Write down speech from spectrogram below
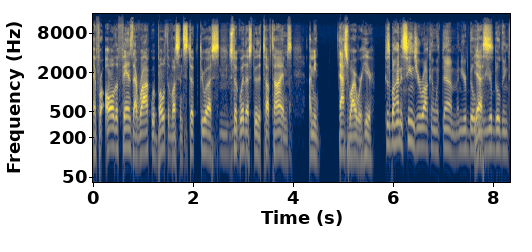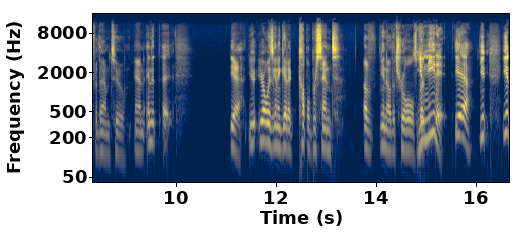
and for all the fans that rock with both of us and stuck through us, Mm-hmm. stuck with us through the tough times. I mean, that's why we're here. because behind the scenes you're rocking with them and you're building Yes. you're building for them too and and it uh, yeah you're, you're always going to get a couple percent of you know the trolls You need it. yeah you, you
